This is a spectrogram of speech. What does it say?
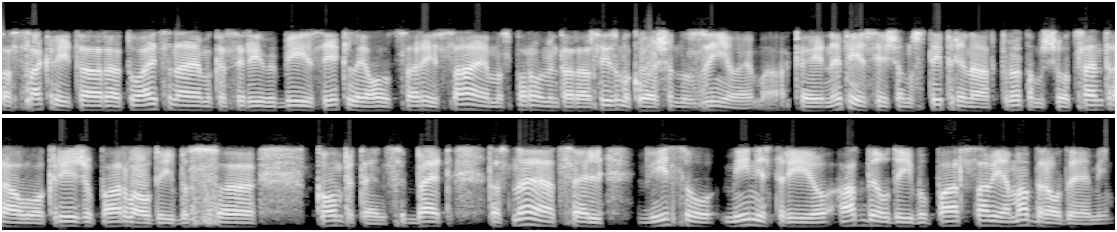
tas sakrīt ar to aicinājumu, kas ir bijis iekļauts arī saimas parlamentārās izmakošanas ziņojumā, ka ir nepieciešams stiprināt, protams, šo centrālo krīžu pārvaldības kompetenci, bet tas neatceļ visu ministriju atbildību pār saviem apdraudējumiem.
